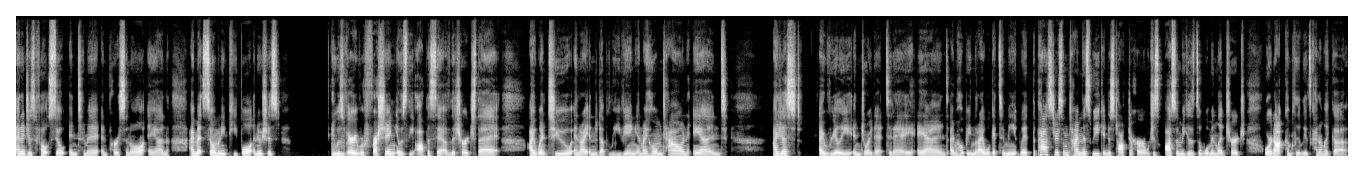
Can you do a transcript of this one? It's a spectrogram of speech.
And it just felt so intimate and personal and I met so many people and it was just it was very refreshing. It was the opposite of the church that I went to and I ended up leaving in my hometown and I just I really enjoyed it today and I'm hoping that I will get to meet with the pastor sometime this week and just talk to her, which is awesome because it's a woman-led church or not completely. It's kind of like a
